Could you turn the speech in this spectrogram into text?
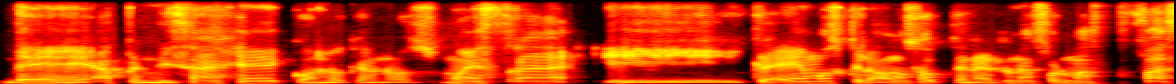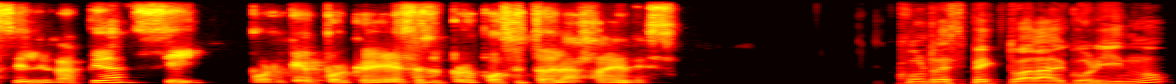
de aprendizaje con lo que nos muestra y creemos que lo vamos a obtener de una forma fácil y rápida? Sí. ¿Por qué? Porque ese es el propósito de las redes. Con respecto al algoritmo,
